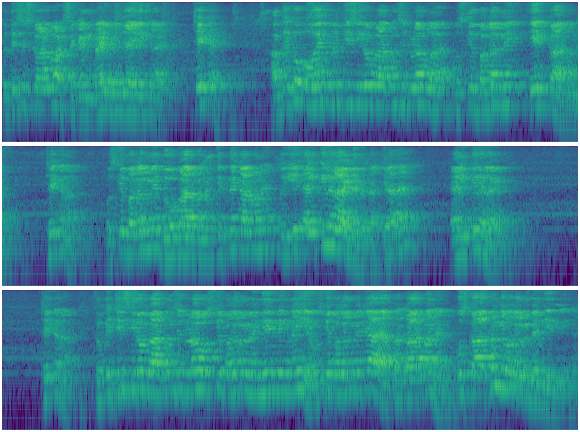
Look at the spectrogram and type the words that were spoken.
तो this is called what secondary benzylic halide ठीक है? अब देखो OH ग्रुप जिस हीरो कार्बन से जुड़ा हुआ है, उसके बगल में एक कार्बन है। ठीक है ना? उसके बगल में दो कार्बन है। कितने कार्बन है? तो ये एल्किल हैलाइड है बेटा। क्या है? एल्किल हैलाइड ठीक है ना? क्योंकि जिस हीरो कार्बन से जुड़ा हुआ, उसके बगल में बेंजीन रिंग नहीं है। उसके बगल में क्या है? आपका कार्बन है। उस कार्बन के बगल में बेंजीन रिंग है।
